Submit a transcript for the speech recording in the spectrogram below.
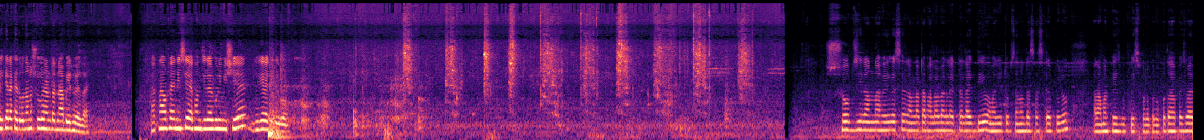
ঢেকে রেখে দেবো, যেন সুগারটা না বের হয়ে যায়। ঢাকনা উঠায় নিচে এখন জিরার গুঁড়ি মিশিয়ে ঢেকে রেখে দেবো। সবজি রান্না হয়ে গেছে, রান্নাটা ভালো লাগলে একটা লাইক দিও, আমার ইউটিউব চ্যানেলটা সাবস্ক্রাইব করো, আর আমার ফেসবুক পেজ ফলো করো। কোথাও হাফেজ ভাই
